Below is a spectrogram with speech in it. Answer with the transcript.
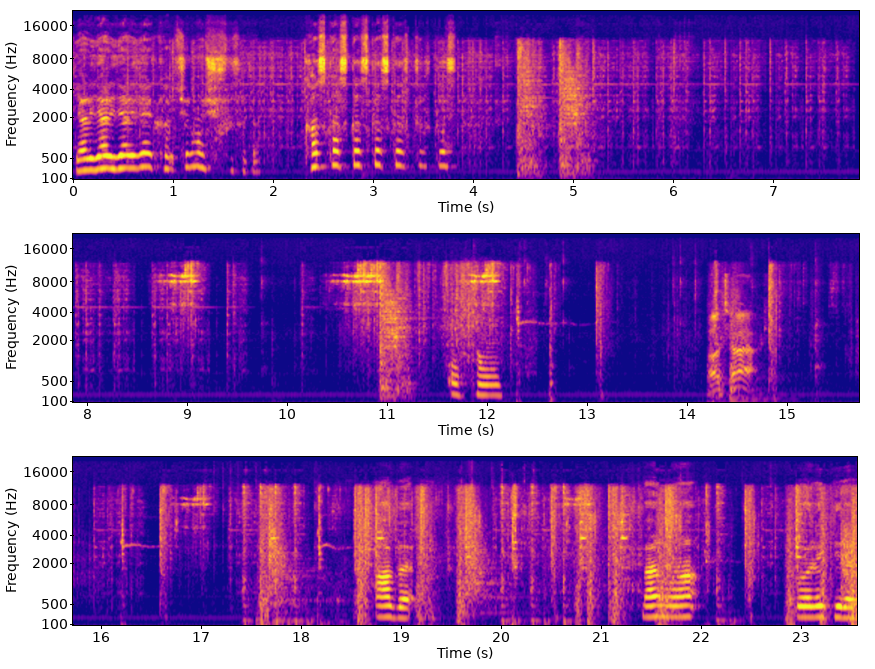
Gel gel gel gel kaçırma şu fırsatı. Kas kas kas kas kas kas kas. Of tamam. Attack. Abi. Ben buna böyle girerim.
